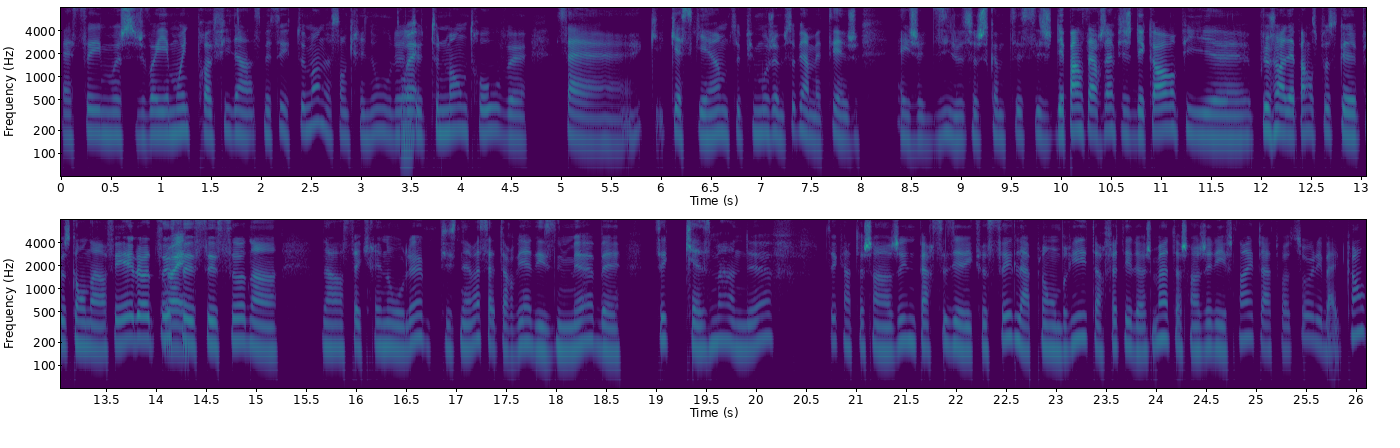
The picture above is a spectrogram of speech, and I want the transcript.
Ben, tu sais, moi, je voyais moins de profit dans. Mais tu sais, tout le monde a son créneau. Là. Ouais. Tout, tout le monde trouve euh, ça... qu'est-ce qu'il aime. tu sais. Puis moi, j'aime ça. Puis en même temps, je, hey, je le dis, là, c'est juste comme, tu sais, si je dépense d'argent puis je décore, puis euh, plus j'en dépense, plus que plus qu'on en fait. Là, tu sais, Ouais. c'est, c'est ça dans, dans ce créneau-là. Puis finalement, ça te revient à des immeubles euh, tu sais, quasiment neufs. Tu sais, quand tu as changé une partie de l'électricité, de la plomberie, tu as refait tes logements, tu as changé les fenêtres, la toiture, les balcons.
